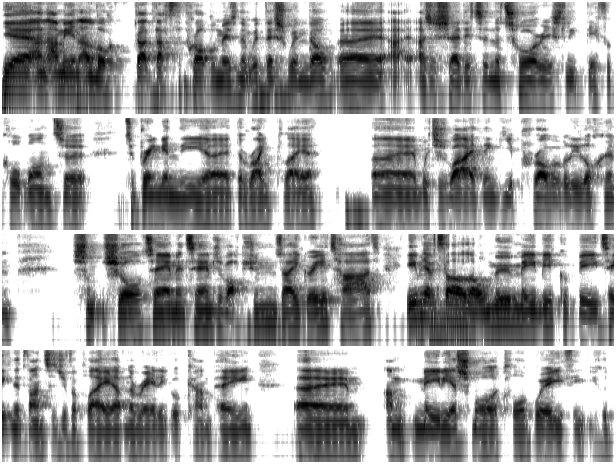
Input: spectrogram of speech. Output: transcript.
Yeah, and I mean, and look, that that's the problem, isn't it, with this window? Uh, as I said, it's a notoriously difficult one to to bring in the uh, the right player, uh, which is why I think you're probably looking some short term in terms of options. I agree, it's hard. Even if it's a low move, maybe it could be taking advantage of a player having a really good campaign, um, and maybe a smaller club where you think you could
